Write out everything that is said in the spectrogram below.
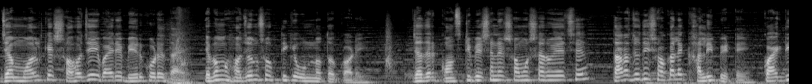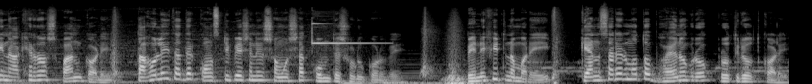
যা মলকে সহজেই বাইরে বের করে দেয় এবং হজম শক্তিকে উন্নত করে। যাদের কনস্টিপেশনের সমস্যা রয়েছে, তারা যদি সকালে খালি পেটে কয়েকদিন আখের রস পান করে, তাহলেই তাদের কনস্টিপেশনের সমস্যা কমতে শুরু করবে। বেনিফিট নাম্বার এইট, ক্যান্সারের মতো ভয়ানক রোগ প্রতিরোধ করে।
